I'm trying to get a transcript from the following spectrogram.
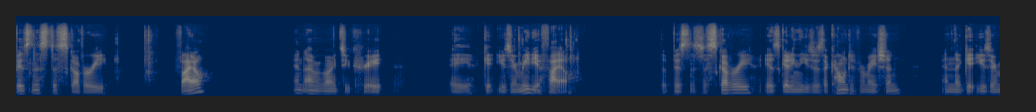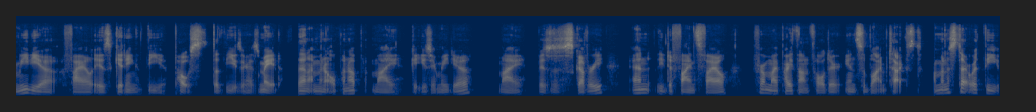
business discovery file. And I'm going to create a get user media file. The business discovery is getting the user's account information, and the get user media file is getting the post that the user has made. Then I'm going to open up my get user media, my business discovery, and the defines file from my Python folder in Sublime Text. I'm going to start with the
